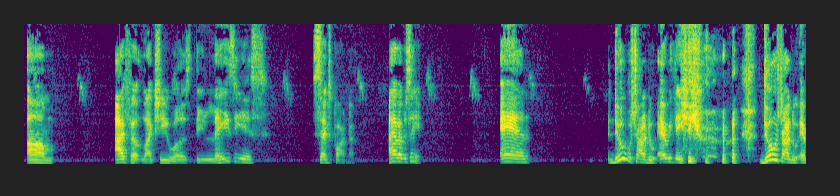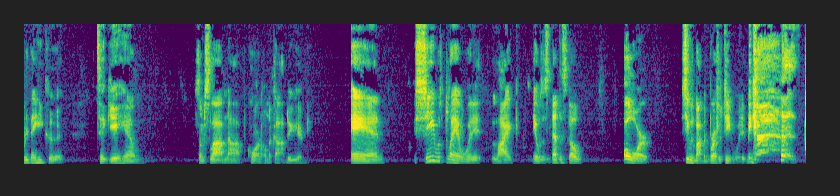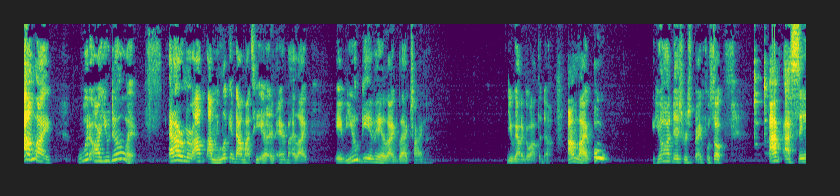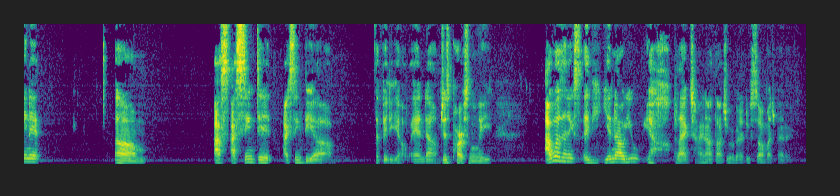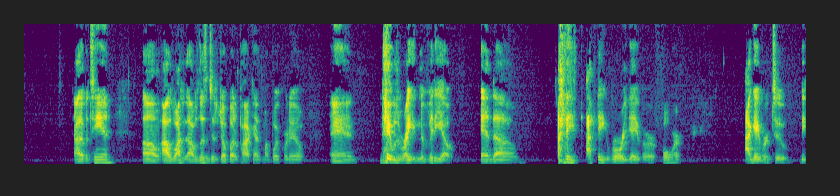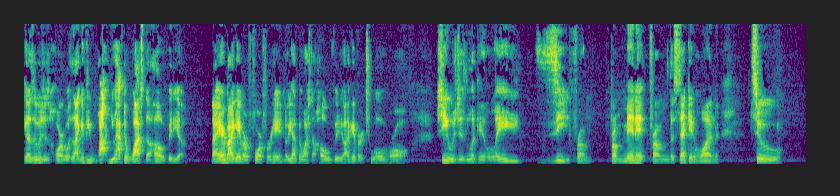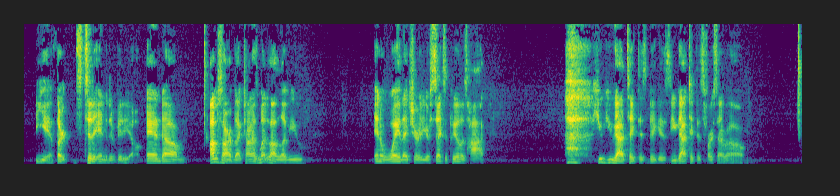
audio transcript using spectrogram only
Um, I felt like she was the laziest sex partner I have ever seen. And dude was trying to do everything he could. dude was trying to do everything he could to get him some slob knob corn on the cob. Do you hear me? And she was playing with it like it was a stethoscope or she was about to brush her teeth with it because I'm like, what are you doing? And I remember I'm, I'm looking down my TL and everybody like, if you give head like Blac Chyna, you got to go out the door. I'm like, oh, y'all disrespectful. So I I seen it. Um, I I seen it. I seen the uh the video, and um, just personally, I wasn't. Ex- you know, you oh, Blac Chyna. I thought you were gonna do so much better. Out of a ten, um, I was watching. I was listening to the Joe Budden podcast with my boy Cordell, and they was rating the video, and um, I think I think Rory gave her a four. I gave her a two because it was just horrible. Like if you watch, you have to watch the whole video. Like everybody gave her a four for head. No, you have to watch the whole video. I gave her a two overall. She was just looking lazy from from minute from the second one to yeah third to the end of the video. And um, I'm sorry, Blac Chyna. As much as I love you, in a way that your your sex appeal is hot. you you gotta take this biggest you gotta take this first ever um,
